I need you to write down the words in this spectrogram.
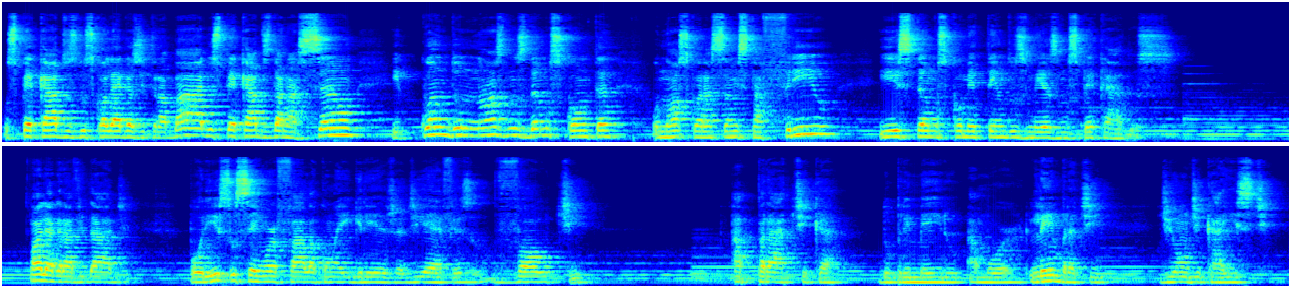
Os pecados dos colegas de trabalho, os pecados da nação, e quando nós nos damos conta, o nosso coração está frio e estamos cometendo os mesmos pecados. Olha a gravidade. Por isso o Senhor fala com a igreja de Éfeso: volte à prática do primeiro amor. Lembra-te de onde caíste.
